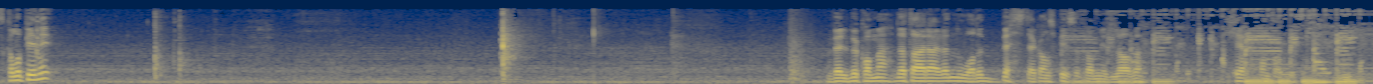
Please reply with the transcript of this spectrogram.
Scalopini. Vel bekomme. Dette er noe av det beste jeg kan spise fra Middelhavet. Helt fantastisk.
